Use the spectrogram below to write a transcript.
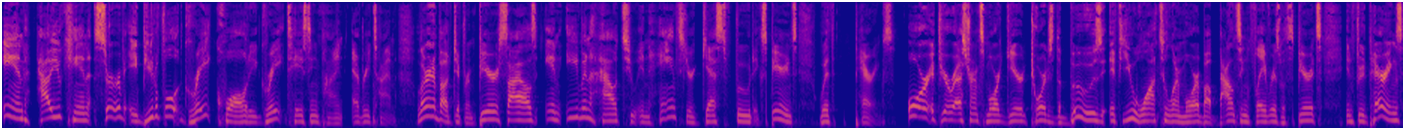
and how you can serve a beautiful, great quality, great tasting pint every time. Learn about different beer styles and even how to enhance your guest food experience with pairings. Or if your restaurant's more geared towards the booze, if you want to learn more about balancing flavors with spirits in food pairings,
